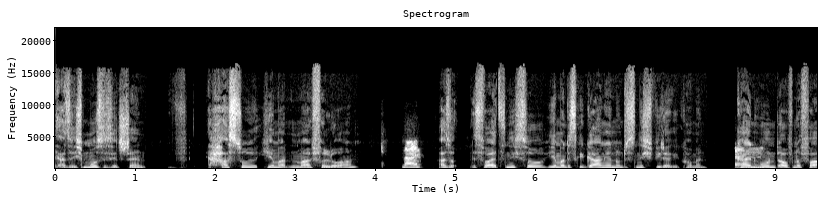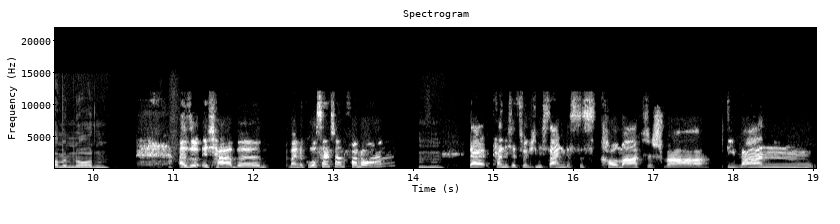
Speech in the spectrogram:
also ich muss es jetzt stellen, Hast du jemanden mal verloren? Nein. Also es war jetzt nicht so, jemand ist gegangen und ist nicht wiedergekommen. Kein ähm, Hund auf einer Farm im Norden. Also ich habe meine Großeltern verloren. Mhm. Da kann ich jetzt wirklich nicht sagen, dass das traumatisch war. Die waren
